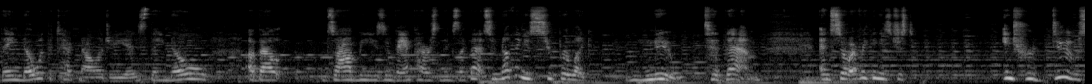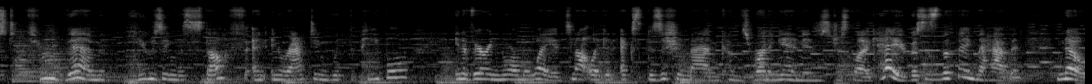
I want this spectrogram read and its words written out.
They know what the technology is. They know about zombies and vampires and things like that. So nothing is super, like, new to them. And so everything is just introduced through them using the stuff and interacting with the people in a very normal way. It's not like an exposition man comes running in and is just like, hey, this is the thing that happened. No,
